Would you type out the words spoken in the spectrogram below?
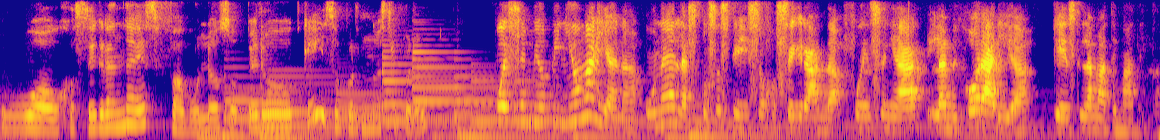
Wow, José Granda es fabuloso, pero ¿qué hizo por nuestro Perú? Pues en mi opinión, Ariana, una de las cosas que hizo José Granda fue enseñar la mejor área, que es la matemática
